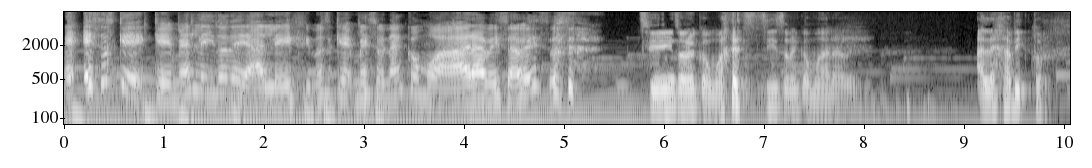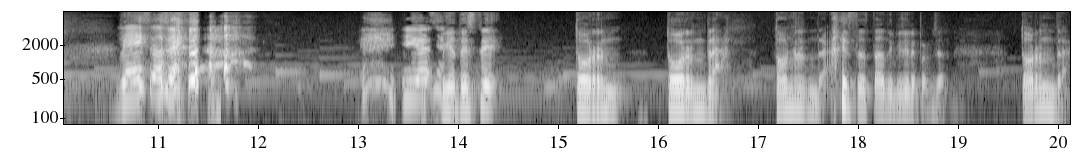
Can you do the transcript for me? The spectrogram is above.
e- esos que, que me has leído de Alej, no sé qué, me suenan como a árabe, ¿sabes? O sea, Sí, suenan como, sí, suenan como árabe. Aleja Víctor. ¿Ves? O sea. y o sea, Fíjate, este Torn, Torndra. Torndra. Esto está difícil de pronunciar. Torndra.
